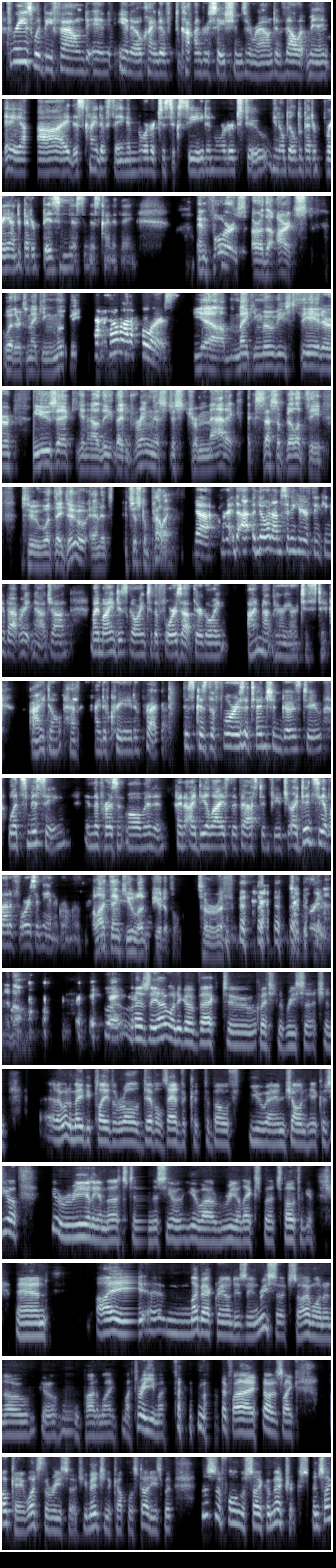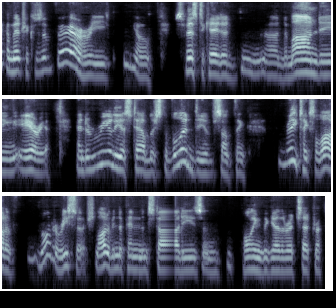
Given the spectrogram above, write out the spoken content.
Threes would be found in, you know, kind of conversations around development, AI, this kind of thing in order to succeed, in order to, you know, build a better brand, a better business, and this kind of thing. And fours are the arts, whether it's making movies. That's a lot of fours. Yeah, making movies, theater, music, you know, the, they bring this just dramatic accessibility to what they do and it's it's just compelling Yeah, I know what I'm sitting here thinking about right now, John. My mind is going to the fours out there, going, "I'm not very artistic. I don't have kind of creative practice because the four's attention goes to what's missing in the present moment and kind of idealize the past and future. I did see a lot of fours in the integral movement. Well, I think you look beautiful. Terrific. Not worrying at all. Well, Leslie, I want to go back to question of research and and I want to maybe play the role of devil's advocate to both you and John here, because you're you're really immersed in this. You you are real experts, both of you, and I uh, my background is in research, so I want to know, you know, part of my my three, my, my five. I was like, okay, what's the research? You mentioned a couple of studies, but this is a form of psychometrics, and psychometrics is a very you know sophisticated, uh, demanding area, and to really establish the validity of something really takes a lot of a lot of research, a lot of independent studies, and pulling together, etc.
